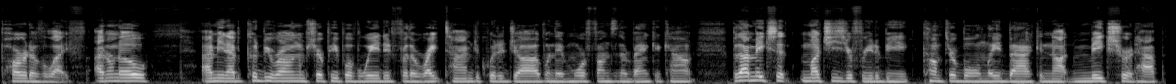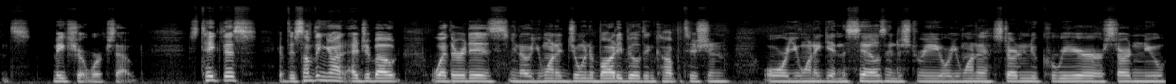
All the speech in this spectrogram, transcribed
part of life. I don't know. I mean, I could be wrong. I'm sure people have waited for the right time to quit a job when they have more funds in their bank account. But that makes it much easier for you to be comfortable and laid back and not make sure it happens. Make sure it works out. So take this. If there's something you're on edge about, whether it is, you know, you want to join a bodybuilding competition or you want to get in the sales industry or you want to start a new career or start a new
